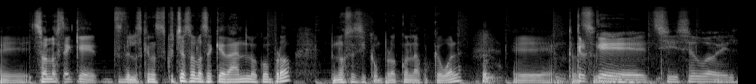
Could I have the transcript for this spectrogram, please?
eh, solo sé que, de los que nos escucha, solo sé que Dan lo compró. No sé si compró con la Pokébola. Eh, Creo que sí, solo él.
